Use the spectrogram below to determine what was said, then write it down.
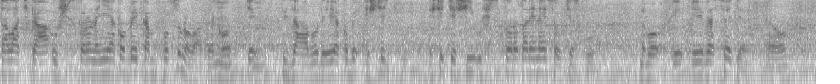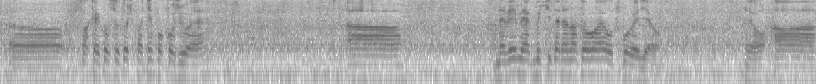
ta laťka už skoro není jakoby kam posunovat. Jako hmm. tě, ty závody jakoby ještě, ještě těžší už skoro tady nejsou v Česku. Nebo i, i ve světě. Jo. Uh, fakt jako se to špatně pokořuje. A nevím, jak bych ti tady na tohle odpověděl. Jo, a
